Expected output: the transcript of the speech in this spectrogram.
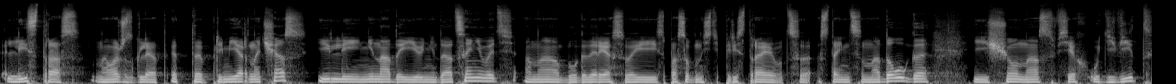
Ли Страс, на ваш взгляд, это премьер на час или не надо ее недооценивать? Она благодаря своей способности перестраиваться останется надолго, и еще нас всех удивит,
